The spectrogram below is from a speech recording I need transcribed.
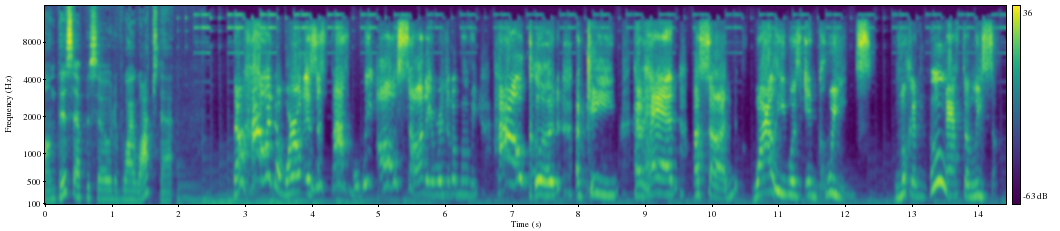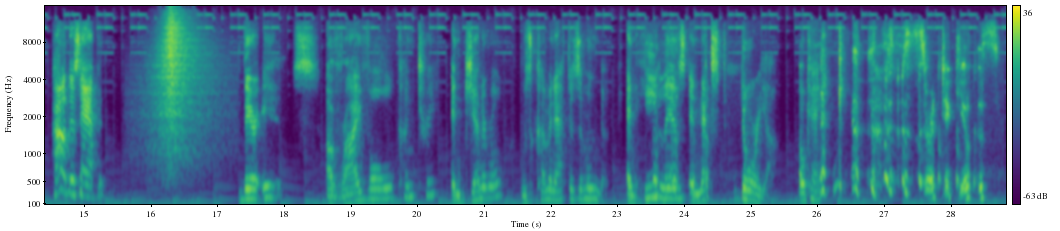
On this episode of Why Watch That, Now, how in the world is this possible? We all saw the original movie. How could Akeem have had a son while he was in Queens looking Ooh. after Lisa? How did this happen? There is a rival country in general who's coming after Zamunda, and he lives in Nextdoria. Okay. it's ridiculous.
